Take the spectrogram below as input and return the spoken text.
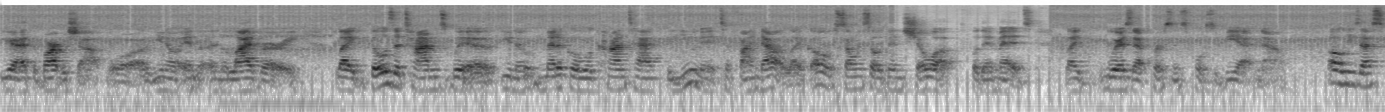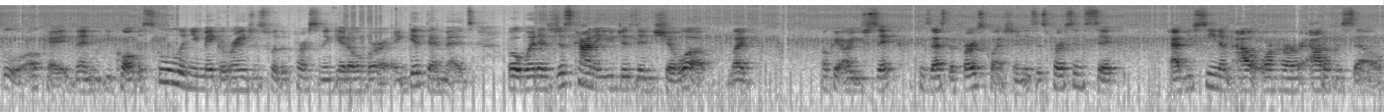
you're at the barbershop or you know in the, in the library like those are times where you know medical will contact the unit to find out like oh so and so didn't show up for their meds like where's that person supposed to be at now oh he's at school okay then you call the school and you make arrangements for the person to get over and get their meds but when it's just kind of you just didn't show up like okay are you sick because that's the first question is this person sick have you seen him out or her out of the cell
